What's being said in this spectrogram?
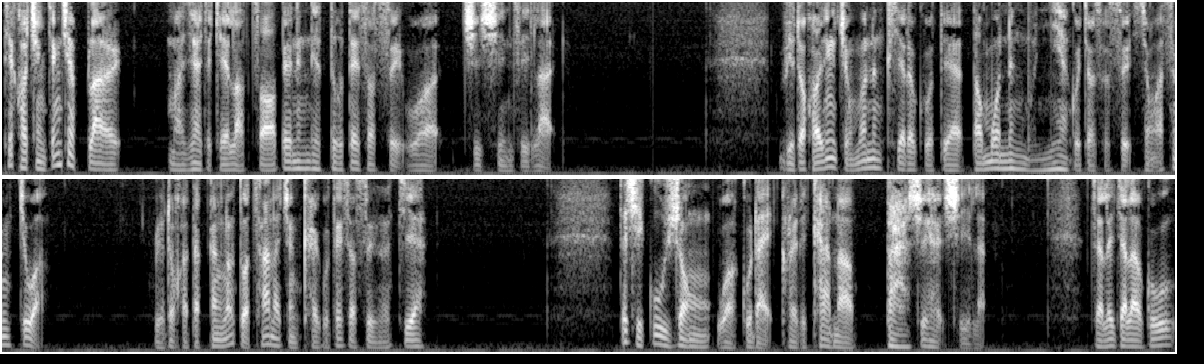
这好像真正不来，嘛也就给老早的那个都带着是我执行起来。vì đó khó những chúng món nâng kia đó của tiệt tao muốn nâng muốn nhia của cho sự sự trong ác sinh chùa vì đó họ ta căng lối tuột xa là chẳng khai của tế xa sự nó chia tế chỉ cú rong và cú đại credit card nào ta sẽ hệ sĩ là giờ lấy trả lời cú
